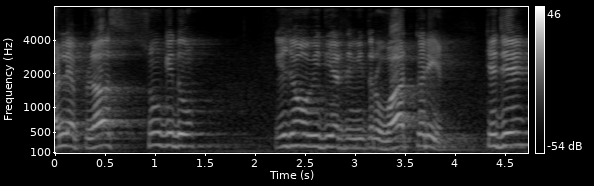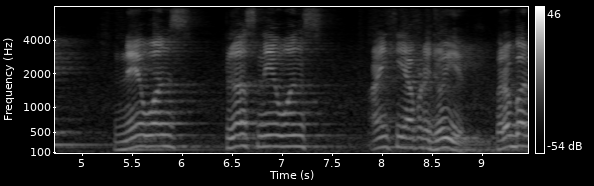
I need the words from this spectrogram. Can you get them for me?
એટલે પ્લસ શું કીધું? એ જો વિદ્યાર્થી મિત્રો, વાત કરીએ કે જે ને વંશ પ્લસ ને વંશ અહીંથી આપણે જોઈએ, બરાબર?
